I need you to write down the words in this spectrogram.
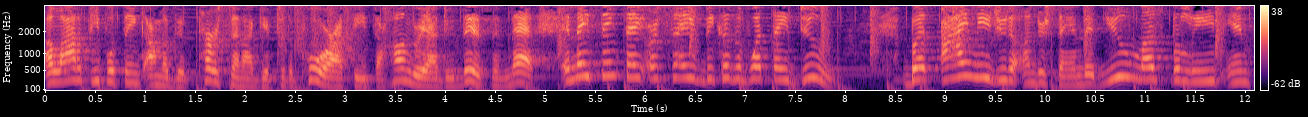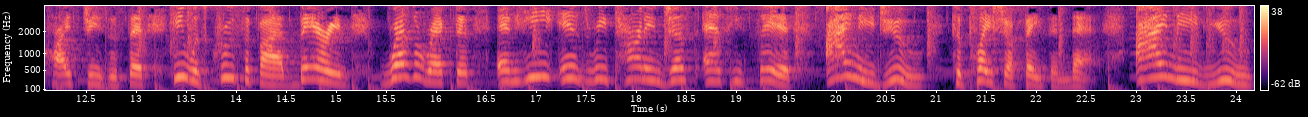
A lot of people think I'm a good person. I give to the poor. I feed the hungry. I do this and that. And they think they are saved because of what they do. But I need you to understand that you must believe in Christ Jesus, that he was crucified, buried, resurrected, and he is returning just as he said. I need you to place your faith in that. I need you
